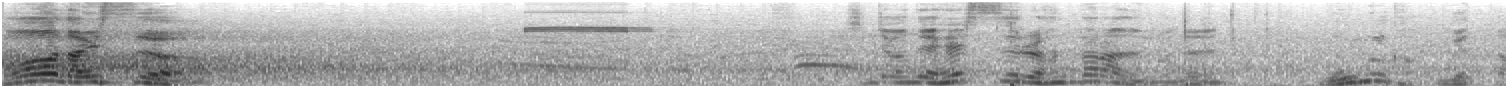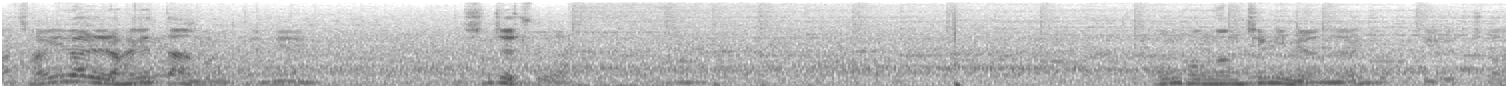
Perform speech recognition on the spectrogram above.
오. 어 nice. 진짜 근데 헬스를 한다라는 거는 몸을 가꾸겠다, 자기 관리를 하겠다는 거기 때문에 진짜 좋아. 몸 건강 챙기면은 되게 좋죠.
